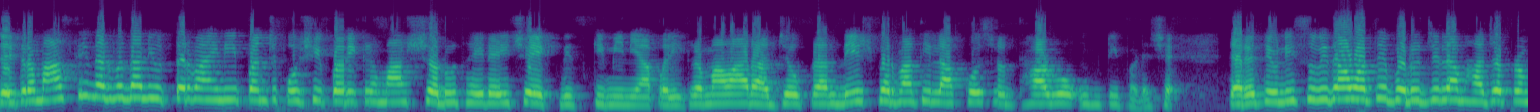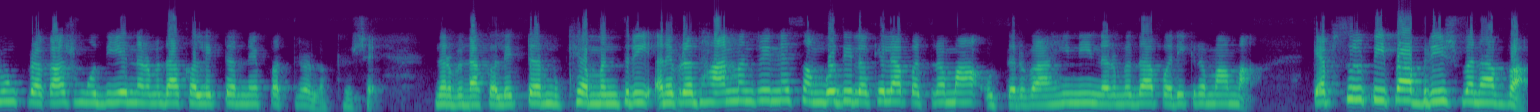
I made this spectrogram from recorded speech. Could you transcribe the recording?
ચૈત્ર માસથી નર્મદાની ઉત્તર વાહિની પંચકોશી પરિક્રમા શરૂ થઈ રહી છે. એકવીસ કિમીની આ પરિક્રમામાં રાજ્ય ઉપરાંત દેશભરમાંથી લાખો શ્રદ્ધાળુઓ ઉમટી પડે છે. ત્યારે તેઓની સુવિધાઓ અર્થે ભરૂચ જિલ્લા ભાજપ પ્રમુખ પ્રકાશ મોદીએ નર્મદા કલેક્ટરને પત્ર લખ્યો છે. નર્મદા કલેક્ટર, મુખ્યમંત્રી અને પ્રધાનમંત્રીને સંબોધી લખેલા પત્રમાં ઉત્તરવાહિની નર્મદા પરિક્રમામાં કેપ્સ્યુલ પીપા બ્રિજ બનાવવા,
